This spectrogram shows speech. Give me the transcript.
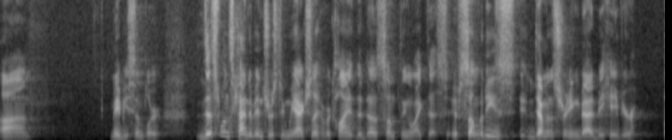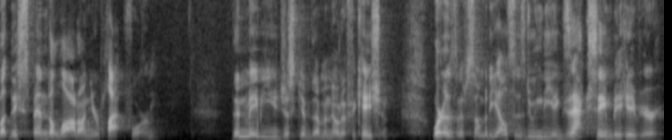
uh, maybe simpler. This one's kind of interesting. We actually have a client that does something like this. If somebody's demonstrating bad behavior, but they spend a lot on your platform, then maybe you just give them a notification. Whereas if somebody else is doing the exact same behavior,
